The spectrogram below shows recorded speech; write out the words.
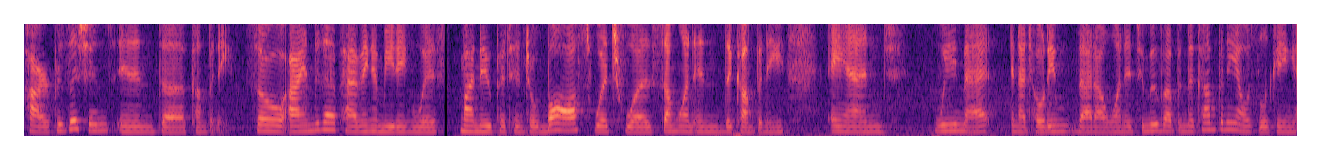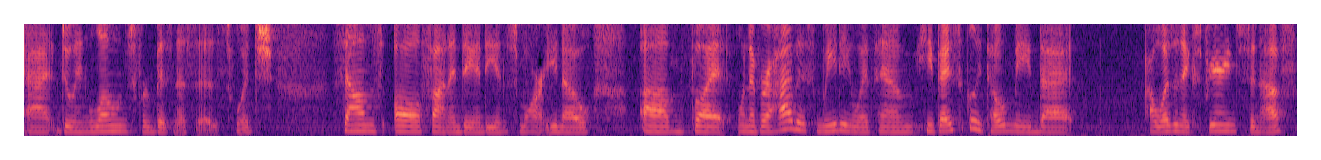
higher positions in the company. So I ended up having a meeting with my new potential boss, which was someone in the company. And we met and I told him that I wanted to move up in the company. I was looking at doing loans for businesses, which sounds all fine and dandy and smart, you know. Um, but whenever I had this meeting with him, he basically told me that I wasn't experienced enough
